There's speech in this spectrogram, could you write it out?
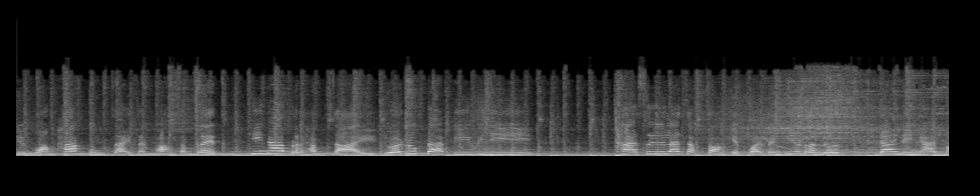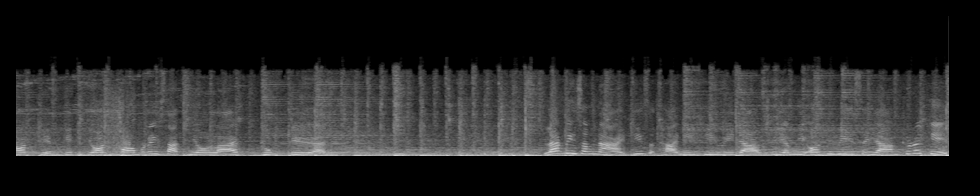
ด้วยความภาคภูมิใจจากความสำเร็จที่น่าประทับใจด้วยรูปแบบ DVD หาซื้อและจับจองเก็บไว้เป็นที่ระลึก ได้ในงานมอบเข็มเกียรติยศของบริษัท Neo Life ทุกเดือนและมีจำหน่ายที่สถานีทีวีดาวเทียมมีโอทีวีสยามธุรกิจ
